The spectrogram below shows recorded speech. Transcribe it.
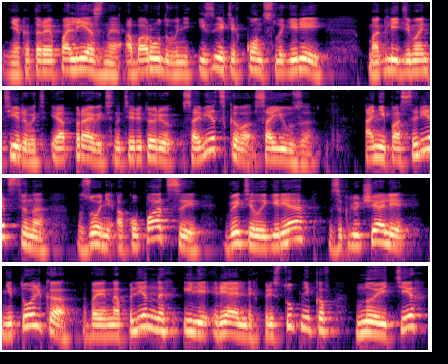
Некоторое полезное оборудование из этих концлагерей могли демонтировать и отправить на территорию Советского Союза, а непосредственно в зоне оккупации в эти лагеря заключали не только военнопленных или реальных преступников, но и тех,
